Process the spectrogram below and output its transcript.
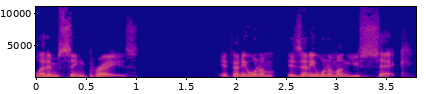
Let him sing praise. If anyone is anyone among you sick,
